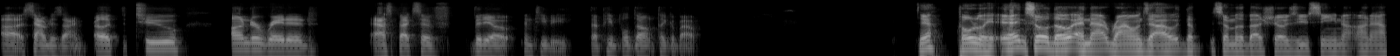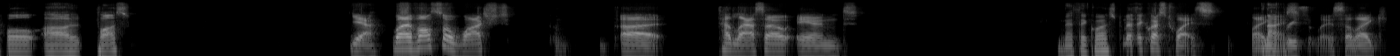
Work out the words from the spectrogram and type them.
uh, sound design are like the two underrated aspects of video and TV that people don't think about. Yeah, totally. And so though, and that rounds out the some of the best shows you've seen on Apple uh Plus. Yeah. Well, I've also watched uh Ted Lasso and Mythic Quest. Mythic Quest twice, like Nice. recently. So like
